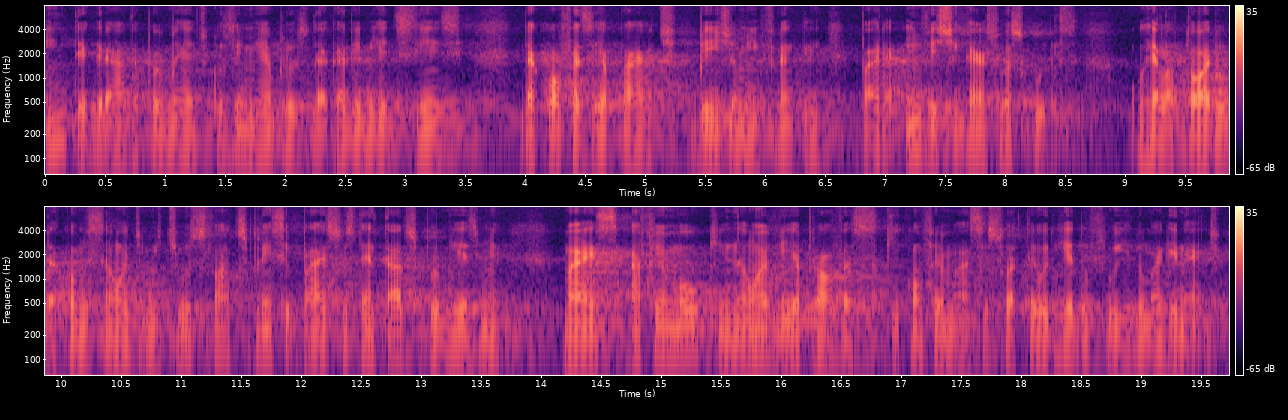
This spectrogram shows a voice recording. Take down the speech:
integrada por médicos e membros da Academia de Ciência, da qual fazia parte Benjamin Franklin, para investigar suas curas. O relatório da comissão admitiu os fatos principais sustentados por Mesmer, mas afirmou que não havia provas que confirmassem sua teoria do fluido magnético,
